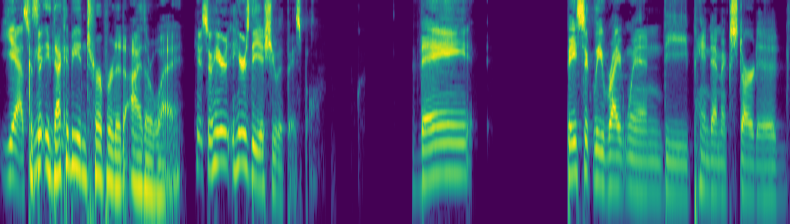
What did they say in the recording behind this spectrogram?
yeah, so Because that could be interpreted either way. So here, here's the issue with baseball. They basically, right when the pandemic started,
